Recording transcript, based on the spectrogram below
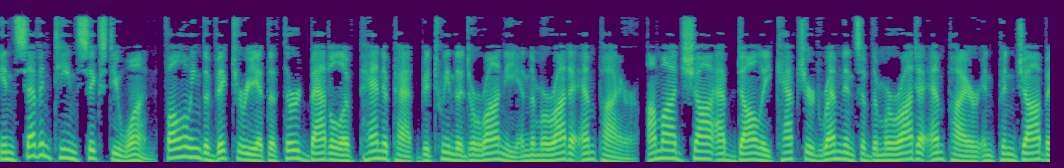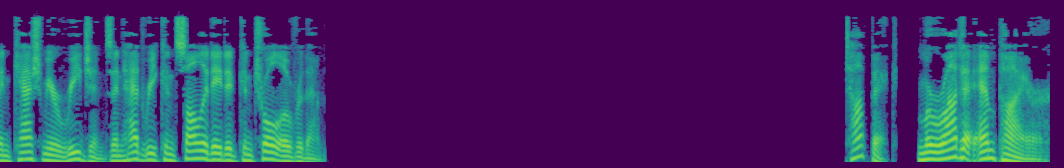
In 1761, following the victory at the Third Battle of Panipat between the Durrani and the Maratha Empire, Ahmad Shah Abdali captured remnants of the Maratha Empire in Punjab and Kashmir regions and had reconsolidated control over them. Maratha Empire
